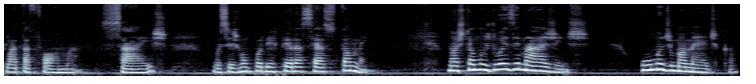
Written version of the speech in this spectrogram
plataforma SAIS, vocês vão poder ter acesso também. Nós temos duas imagens, uma de uma médica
